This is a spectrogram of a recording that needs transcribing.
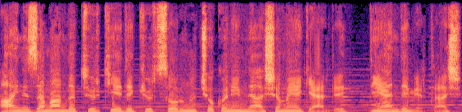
Aynı zamanda Türkiye'de Kürt sorunu çok önemli aşamaya geldi, diyen Demirtaş,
